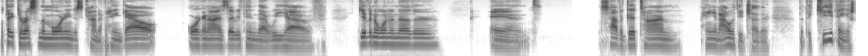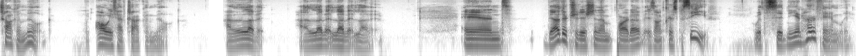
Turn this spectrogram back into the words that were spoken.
we'll take the rest of the morning, just kind of hang out, organize everything that we have given to one another, and just have a good time hanging out with each other. But the key thing is chocolate milk. We always have chocolate milk. I love it. I love it, love it, love it. And the other tradition I'm part of is on Christmas Eve with Sydney and her family.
